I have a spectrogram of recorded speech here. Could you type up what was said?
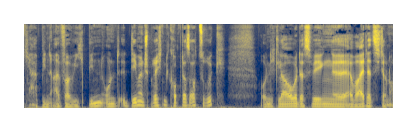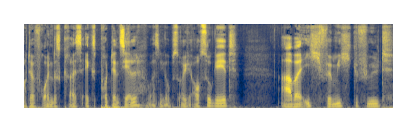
ja, bin einfach wie ich bin und dementsprechend kommt das auch zurück. Und ich glaube, deswegen äh, erweitert sich dann auch der Freundeskreis exponentiell. Weiß nicht, ob es euch auch so geht. Aber ich für mich gefühlt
